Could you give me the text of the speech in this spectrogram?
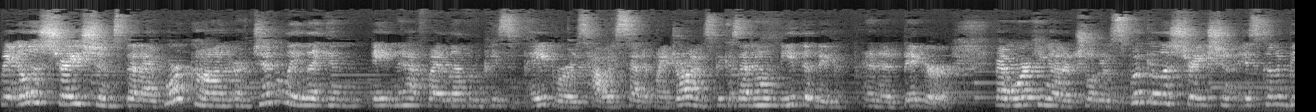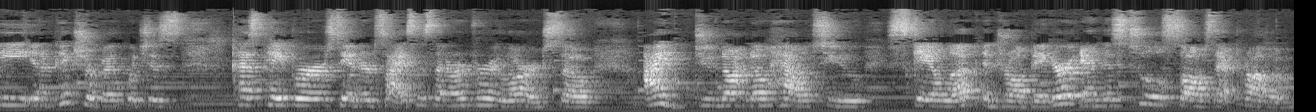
my illustrations that I work on are generally like an 8.5 by 11 piece of paper is how I set up my drawings because I don't need them to be printed bigger. If I'm working on a children's book illustration, it's going to be in a picture book which is has paper standard sizes that aren't very large. So I do not know how to scale up and draw bigger and this tool solves that problem.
